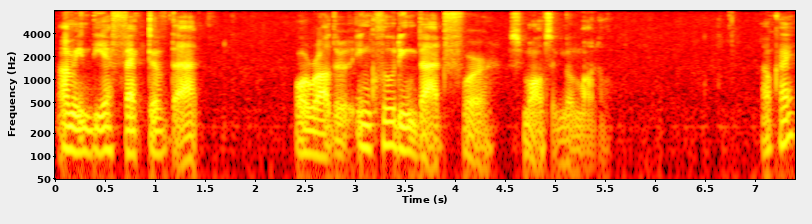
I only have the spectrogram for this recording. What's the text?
I mean the effect of that, or rather including that for small signal model. Okay?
